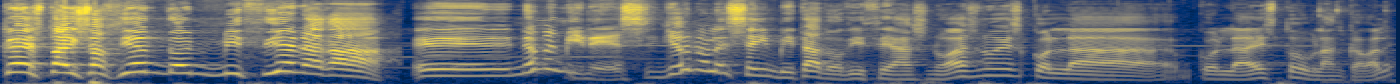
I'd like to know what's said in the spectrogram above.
¿Qué estáis haciendo en mi ciénaga? Eh, no me mires, yo no les he invitado Dice Asno, Asno es con la, con la esto blanca, ¿vale?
